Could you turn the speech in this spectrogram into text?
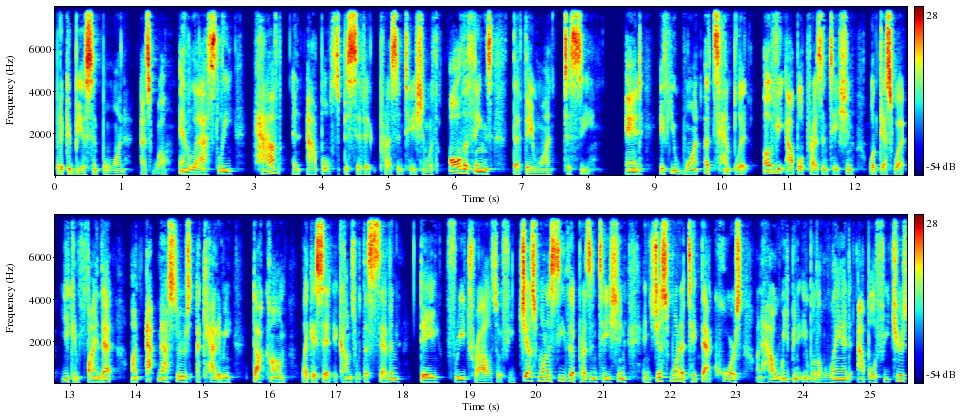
but it could be a simple one as well. And lastly, have an Apple specific presentation with all the things that they want to see. And if you want a template of the Apple presentation, well, guess what? You can find that on appmastersacademy.com. Like I said, it comes with a seven day free trial. So if you just want to see the presentation and just want to take that course on how we've been able to land Apple features,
